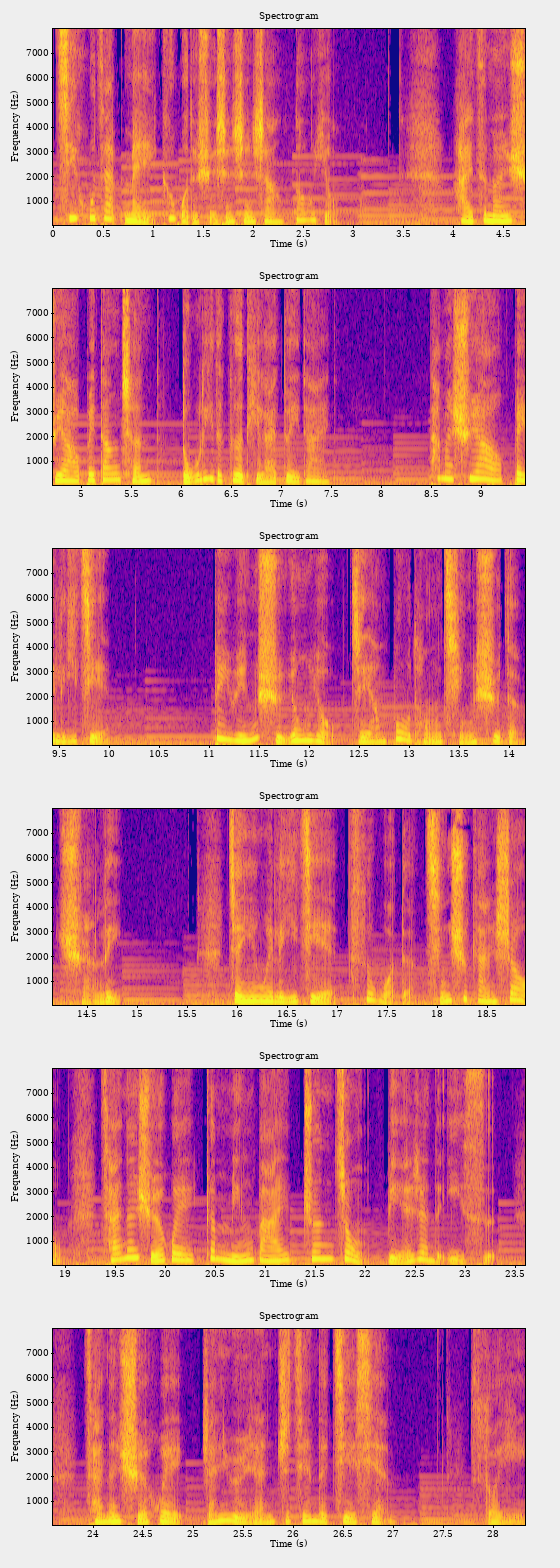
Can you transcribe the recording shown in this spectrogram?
几乎在每个我的学生身上都有。孩子们需要被当成独立的个体来对待，他们需要被理解，被允许拥有这样不同情绪的权利。正因为理解自我的情绪感受，才能学会更明白尊重别人的意思，才能学会人与人之间的界限。所以。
